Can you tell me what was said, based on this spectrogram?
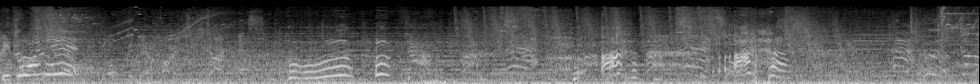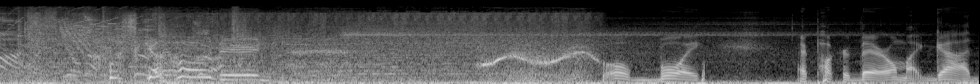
he's one hit! Darkness. Come on! Let's go, dude! Oh boy. I puckered there, oh my god.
